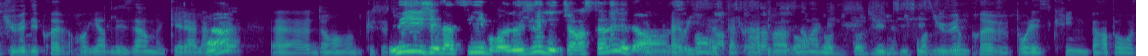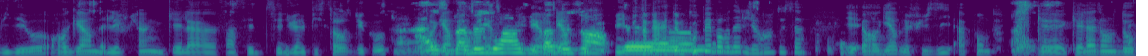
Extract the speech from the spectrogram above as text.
tu, veux des preuves? Regarde les armes qu'elle a là. Hein? Euh, dans, que ce soit... Oui, j'ai la fibre. Le jeu il est déjà installé. Là. bah oui, ça s'installe très rapidement, c'est normal. mais si, tu veux une preuve pour les screens par rapport aux vidéos, regarde les flingues qu'elle a. Enfin, c'est dual pistols du coup. Ah, j'ai pas besoin, j'ai pas besoin. Mais putain, mais arrête de me couper, bordel, j'ai horreur de ça. Et regarde le fusil à pompe qu'elle a dans le dos.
